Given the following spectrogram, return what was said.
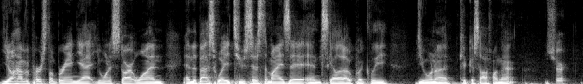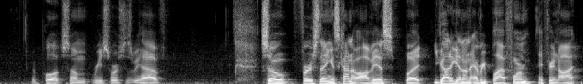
you don't have a personal brand yet? You want to start one, and the best way to systemize it and scale it out quickly. Do you want to kick us off on that? Sure. We pull up some resources we have. So first thing is kind of obvious, but you got to get on every platform if you're not.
